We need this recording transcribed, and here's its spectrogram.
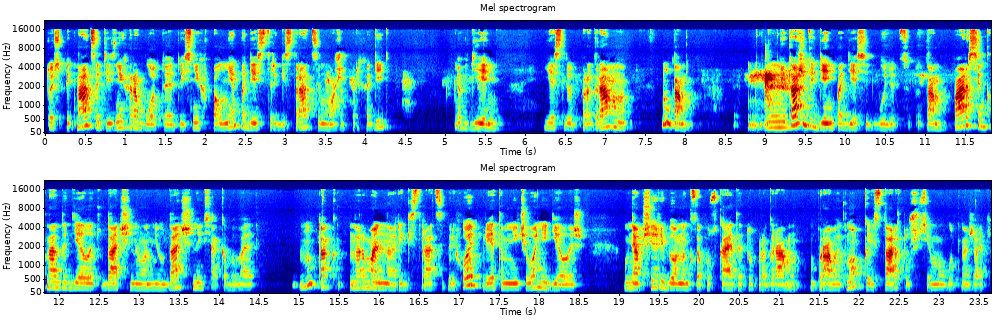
То есть 15 из них работает. Из них вполне по 10 регистраций может приходить в день. Если вот программу, ну там не каждый день по 10 будет. Там парсинг надо делать, удачный он, неудачный, всякое бывает. Ну, так нормально регистрация приходит, при этом ничего не делаешь. У меня вообще ребенок запускает эту программу. Правой кнопкой старт уж все могут нажать.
